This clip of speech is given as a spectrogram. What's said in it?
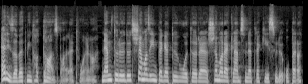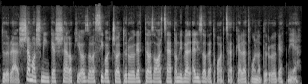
Elizabeth mintha transzban lett volna. Nem törődött sem az integető Walterrel, sem a reklámszünetre készülő operatőrrel, sem a sminkessel, aki azzal a szivacsal törölgette az arcát, amivel Elizabeth arcát kellett volna törölgetnie.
